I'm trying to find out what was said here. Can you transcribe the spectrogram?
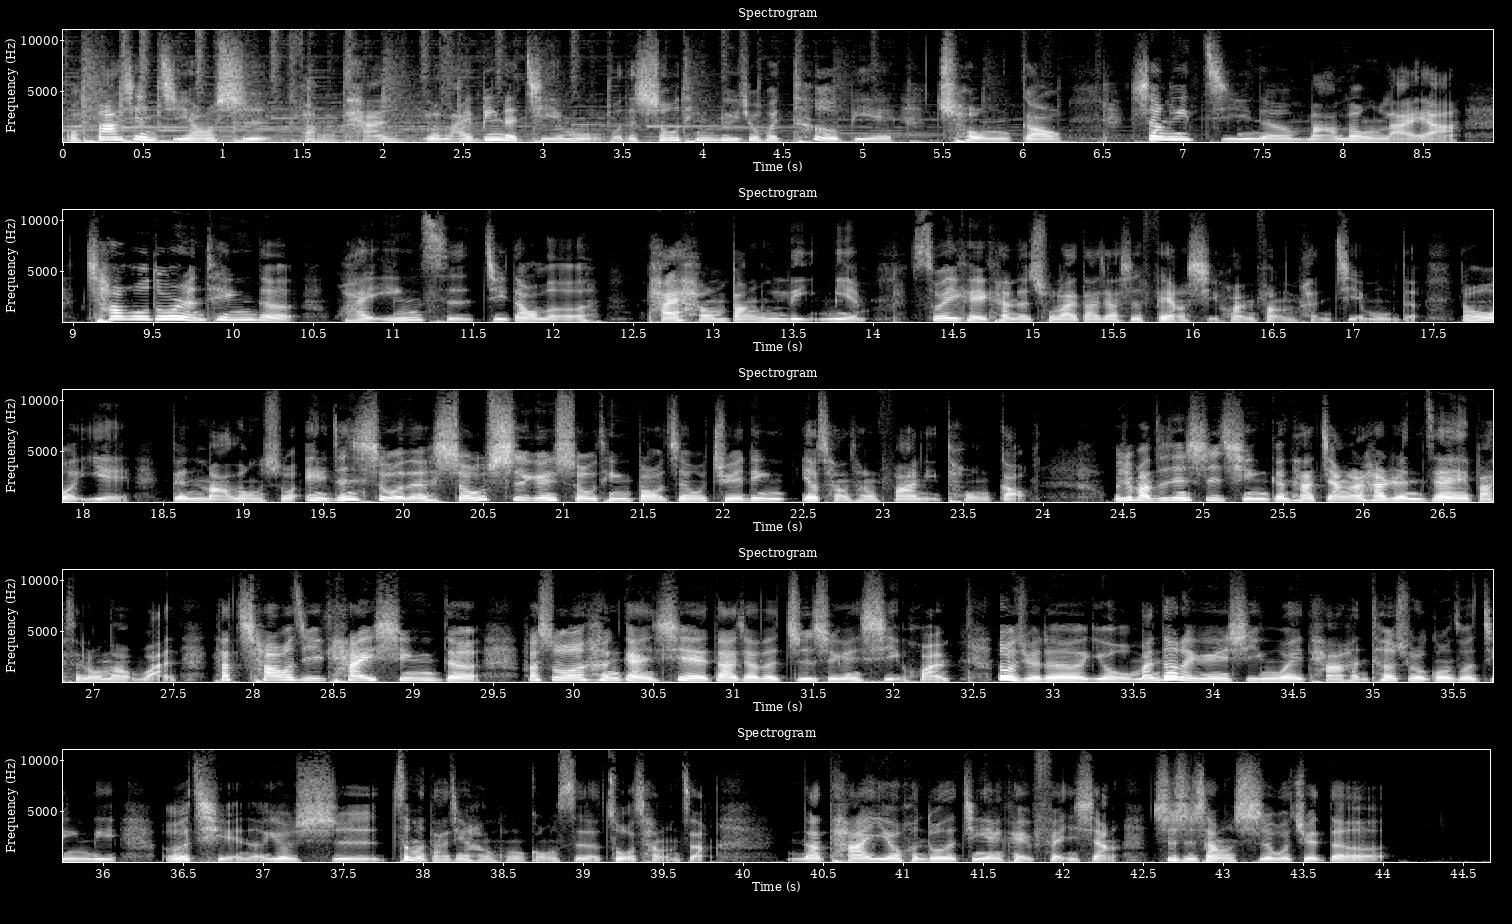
我发现只要是访谈有来宾的节目，我的收听率就会特别冲高。上一集呢，马龙来啊，超多人听的，我还因此挤到了排行榜里面，所以可以看得出来，大家是非常喜欢访谈节目的。然后我也跟马龙说：“哎，你真是我的收视跟收听保证，我决定要常常发你通告。”我就把这件事情跟他讲，而他人在巴塞罗那玩，他超级开心的。他说很感谢大家的支持跟喜欢。那我觉得有蛮大的原因是因为他很特殊的工作经历，而且呢又是这么大间航空公司的座舱长，那他也有很多的经验可以分享。事实上是我觉得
